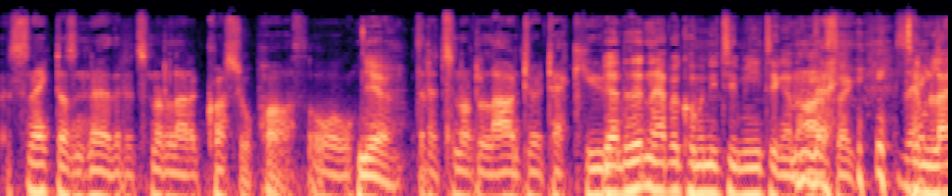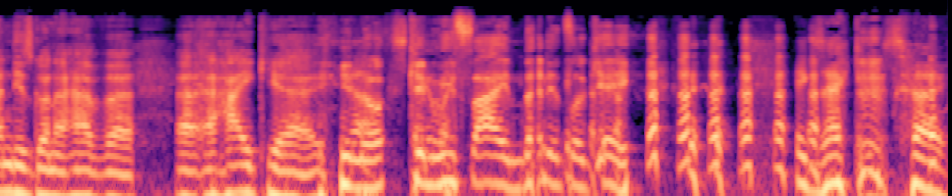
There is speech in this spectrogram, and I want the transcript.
a snake doesn't know that it's not allowed to cross your path or Yeah. that it's not allowed to attack you. Yeah, they didn't have a community meeting and ask like Tim exactly. Lundy's gonna have a, a, a hike here. You Yeah, know, can we sign that it's okay? exactly. So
